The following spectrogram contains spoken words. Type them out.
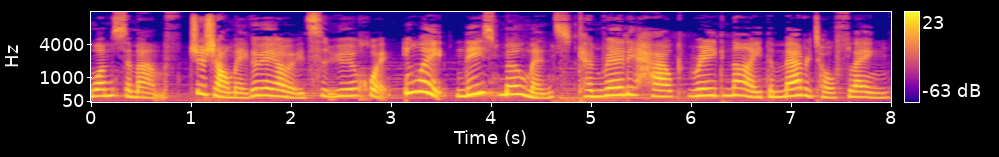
once a month，至少每个月要有一次约会，因为 these moments can really help reignite the marital flame。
